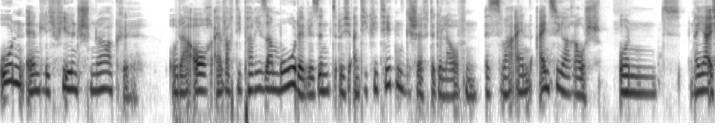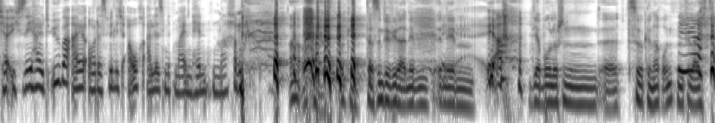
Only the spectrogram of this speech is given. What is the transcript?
unendlich vielen Schnörkel oder auch einfach die Pariser Mode. Wir sind durch Antiquitätengeschäfte gelaufen. Es war ein einziger Rausch. Und naja, ich, ich sehe halt überall, oh, das will ich auch alles mit meinen Händen machen. Ah, okay. okay. Da sind wir wieder in dem, in dem ja. diabolischen äh, Zirkel nach unten. Vielleicht, ja.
